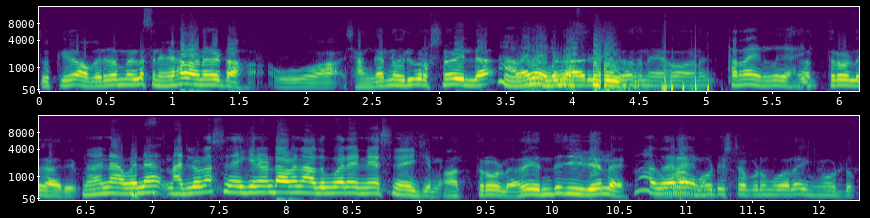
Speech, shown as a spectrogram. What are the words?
ഇതൊക്കെ അവർ തമ്മിലുള്ള സ്നേഹമാണ് കേട്ടോ. ഓ ശങ്കരന് ഒരു ഒരു സ്നേഹമാണ്. അത്രേ ഉള്ളു കാര്യം. അത്രേ ഉള്ളു കാര്യം. ഞാൻ അവനെ നല്ലോണം സ്നേഹിക്കുന്നുണ്ട് അവൻ അതുപോലെ എന്നെ സ്നേഹിക്കുന്നു. അത്രേ ഉള്ളു. അത് എന്ത് ജീവിയല്ലേ അങ്ങോട്ട് ഇഷ്ടപ്പെടും പോലെ ഇങ്ങോട്ടും.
